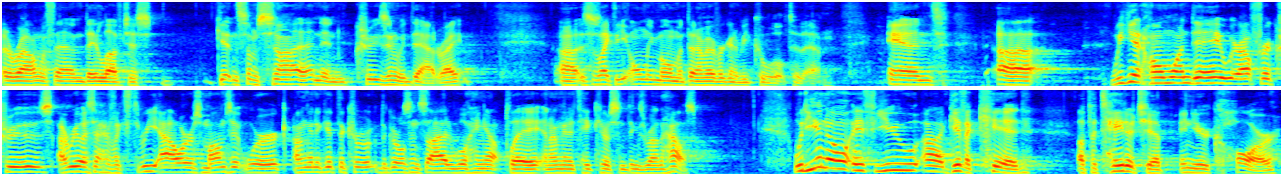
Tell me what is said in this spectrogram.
around with them. They love just getting some sun and cruising with dad, right? Uh, this is like the only moment that I'm ever going to be cool to them. And uh, we get home one day, we're out for a cruise. I realize I have like three hours. Mom's at work. I'm going to get the, the girls inside. We'll hang out, play, and I'm going to take care of some things around the house. Well, do you know if you uh, give a kid a potato chip in your car,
